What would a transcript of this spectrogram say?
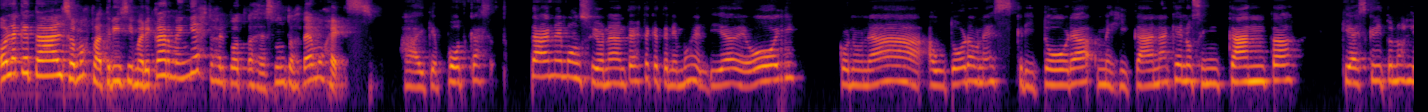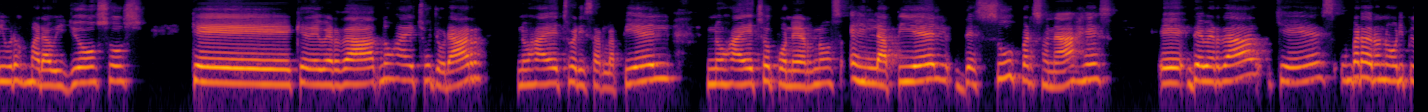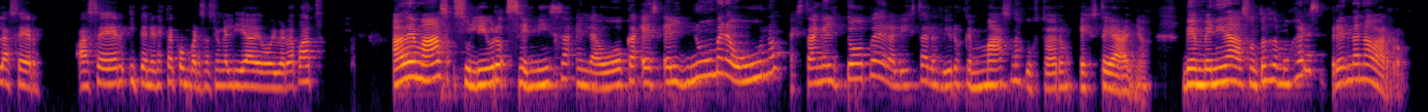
Hola, ¿qué tal? Somos Patricia y Mari Carmen y esto es el podcast de Asuntos de Mujeres. Ay, qué podcast tan emocionante este que tenemos el día de hoy con una autora, una escritora mexicana que nos encanta, que ha escrito unos libros maravillosos, que, que de verdad nos ha hecho llorar, nos ha hecho erizar la piel, nos ha hecho ponernos en la piel de sus personajes. Eh, de verdad que es un verdadero honor y placer hacer y tener esta conversación el día de hoy, ¿verdad, Pat? Además, su libro Ceniza en la Boca es el número uno, está en el tope de la lista de los libros que más nos gustaron este año. Bienvenida a Asuntos de Mujeres, Brenda Navarro.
